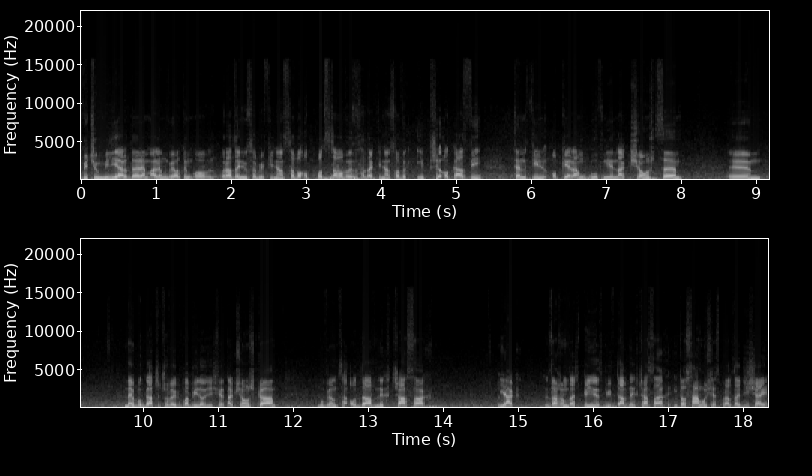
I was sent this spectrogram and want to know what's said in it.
byciu miliarderem, ale mówię o tym, o radzeniu sobie finansowo, o podstawowych zasadach finansowych i przy okazji ten film opieram głównie na książce Najbogatszy człowiek w Babilonie. Świetna książka mówiąca o dawnych czasach, jak zarządzać pieniędzmi w dawnych czasach i to samo się sprawdza dzisiaj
